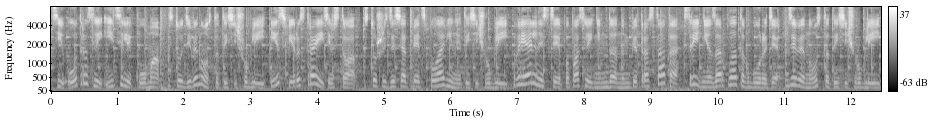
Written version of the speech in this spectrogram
IT-отрасли и телекома – 190 тысяч рублей. И сферы строительства – 165,5 тысяч рублей. В реальности, по последним данным Петростата, средняя зарплата в городе – 90 тысяч рублей.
